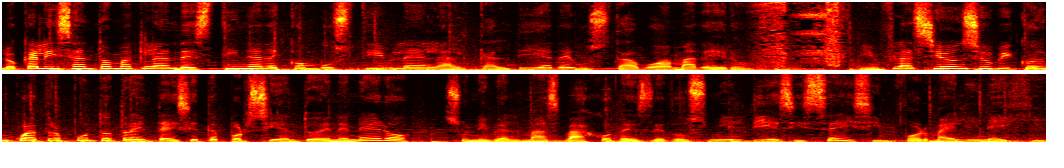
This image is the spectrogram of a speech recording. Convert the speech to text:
Localizan toma clandestina de combustible en la alcaldía de Gustavo Amadero. Inflación se ubicó en 4.37% en enero, su nivel más bajo desde 2016, informa el INEGI.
